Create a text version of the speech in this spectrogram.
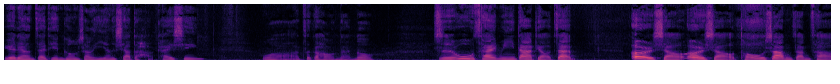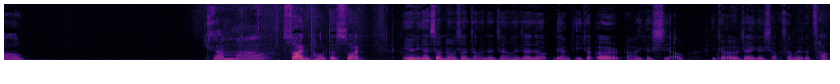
月亮在天空上一样笑得好开心，哇，这个好难哦！植物猜谜大挑战，二小二小头上长草，什么？蒜头的蒜，因为你看蒜头蒜长得像这样，好像有两一个二，然后一个小，一个二再一个小，上面有个草。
